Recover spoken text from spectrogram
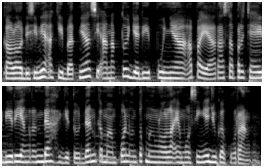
Kalau di sini akibatnya si anak tuh jadi punya apa ya rasa percaya diri yang rendah gitu dan kemampuan untuk mengelola emosinya juga kurang.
